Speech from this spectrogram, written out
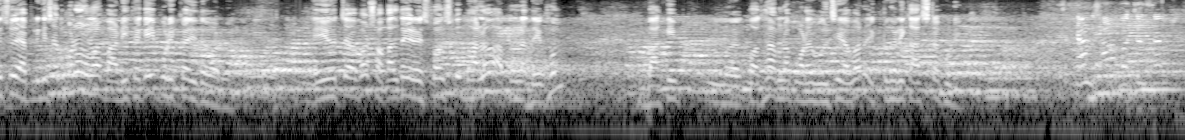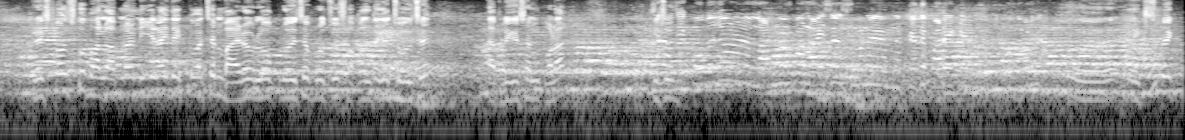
কিছু অ্যাপ্লিকেশন করে ওনারা বাড়ি থেকেই পরীক্ষা দিতে পারবেন এই হচ্ছে আবার সকাল থেকে রেসপন্স খুব ভালো, আপনারা দেখুন। বাকি কথা আমরা পরে বলছি আবার, একটুখানি কাজটা করি। রেসপন্স খুব ভালো। আপনারা নিজেরাই দেখতে পাচ্ছেন বাইরেও লোক রয়েছে প্রচুর সকাল থেকে চলছে অ্যাপ্লিকেশন করা। কিছু বা লাইসেন্স মানে এক্সপেক্ট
